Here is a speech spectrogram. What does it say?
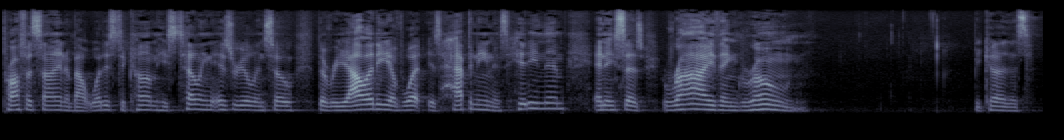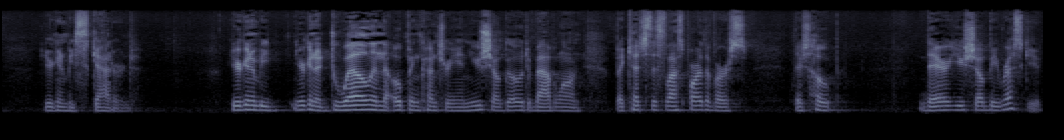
prophesying about what is to come. He's telling Israel, and so the reality of what is happening is hitting them, and he says, Writhe and groan because you're going to be scattered. You're going to be you're going to dwell in the open country and you shall go to Babylon. But catch this last part of the verse. There's hope. There you shall be rescued.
